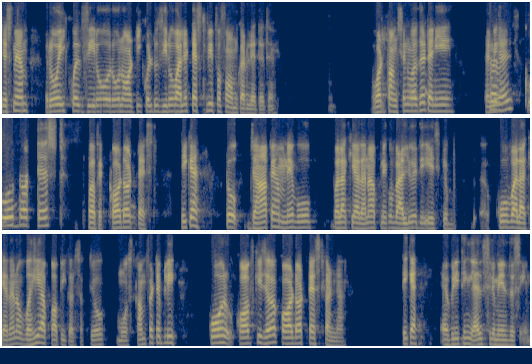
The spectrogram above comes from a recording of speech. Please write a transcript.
जिसमें हम rho equal zero rho not equal to zero वाले टेस्ट भी परफॉर्म कर लेते थे what function was it any tell me Sir, Code dot test. Perfect dot test ठीक है तो जहाँ पे हमने वो वाला किया था ना अपने को वैल्यू एट एज के को वाला क्या था ना, वही आप कॉपी कर सकते हो मोस्ट कंफर्टेबली को कॉफ की जगह कॉ डॉट टेस्ट करना ठीक है? Everything else remains the same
